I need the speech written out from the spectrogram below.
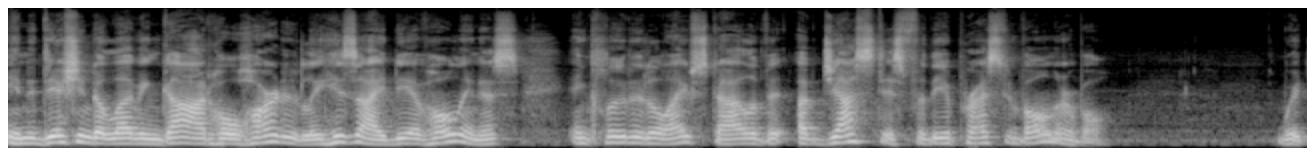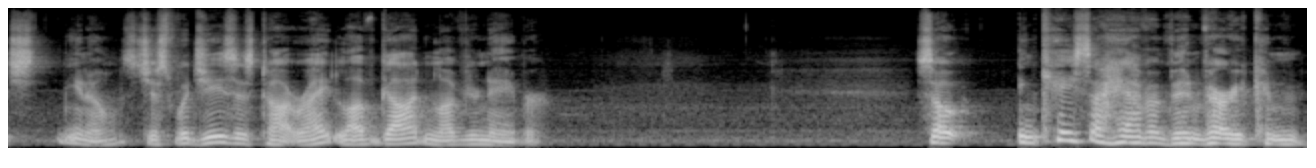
In addition to loving God wholeheartedly, his idea of holiness included a lifestyle of, of justice for the oppressed and vulnerable, which, you know, it's just what Jesus taught, right? Love God and love your neighbor. So, in case I haven't been very con-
